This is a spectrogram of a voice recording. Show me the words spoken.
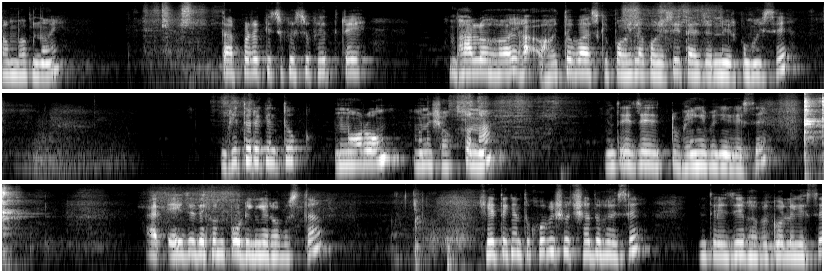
সম্ভব নয়। তারপরে কিছু কিছু ক্ষেত্রে ভালো হয় হয়তো বা আজকে পয়লা করেছি, তাই জন্য এরকম হয়েছে। ভিতরে কিন্তু নরম মানে শক্ত না, কিন্তু এই যে একটু ভেঙে ভেঙে গেছে। আর এই যে দেখুন পুডিংয়ের অবস্থা। খেতে কিন্তু খুবই সুস্বাদু হয়েছে। কিন্তু এই যেভাবে গলে গেছে।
